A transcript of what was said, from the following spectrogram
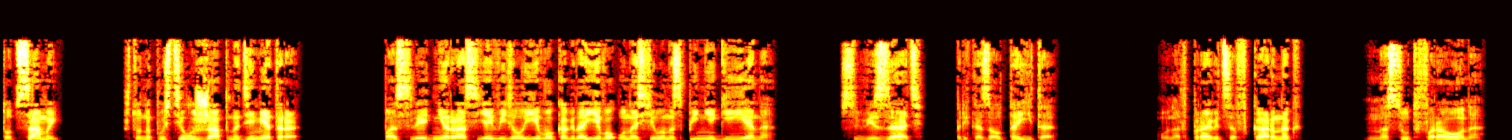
тот самый, что напустил жаб на Диметра. Последний раз я видел его, когда его уносила на спине гиена. «Связать!» — приказал Таита. Он отправится в Карнак на суд фараона.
